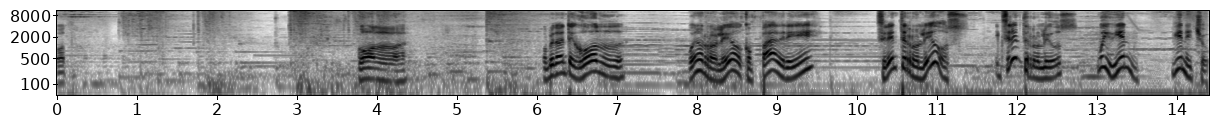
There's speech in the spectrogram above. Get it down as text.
God. God. Completamente God. Buenos roleos, compadre. ¿eh? Excelentes roleos. Excelentes roleos. Muy bien. Bien hecho.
